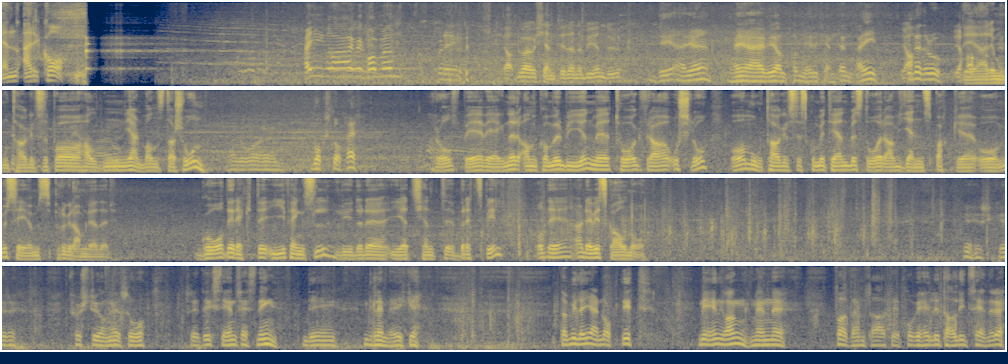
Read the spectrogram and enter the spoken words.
NRK. Hei, god dag, velkommen. Ja, Du er jo kjent i denne byen, du. Det er jeg. Jeg er iallfall mer kjent enn deg, Ja. Det, jeg. Det er mottagelse på Halden jernbanestasjon. Har nå øh, vokst opp her. Rolf B. Wegner ankommer byen med tog fra Oslo, og mottagelseskomiteen består av Jens Bakke og museumsprogramleder. Gå direkte i fengsel, lyder det i et kjent brettspill, og det er det vi skal nå. Jeg husker første gang jeg så Fredriksten festning. Det glemmer jeg ikke. Da ville jeg gjerne opp dit med en gang, men øh, faderen sa at det får vi heller ta litt senere.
